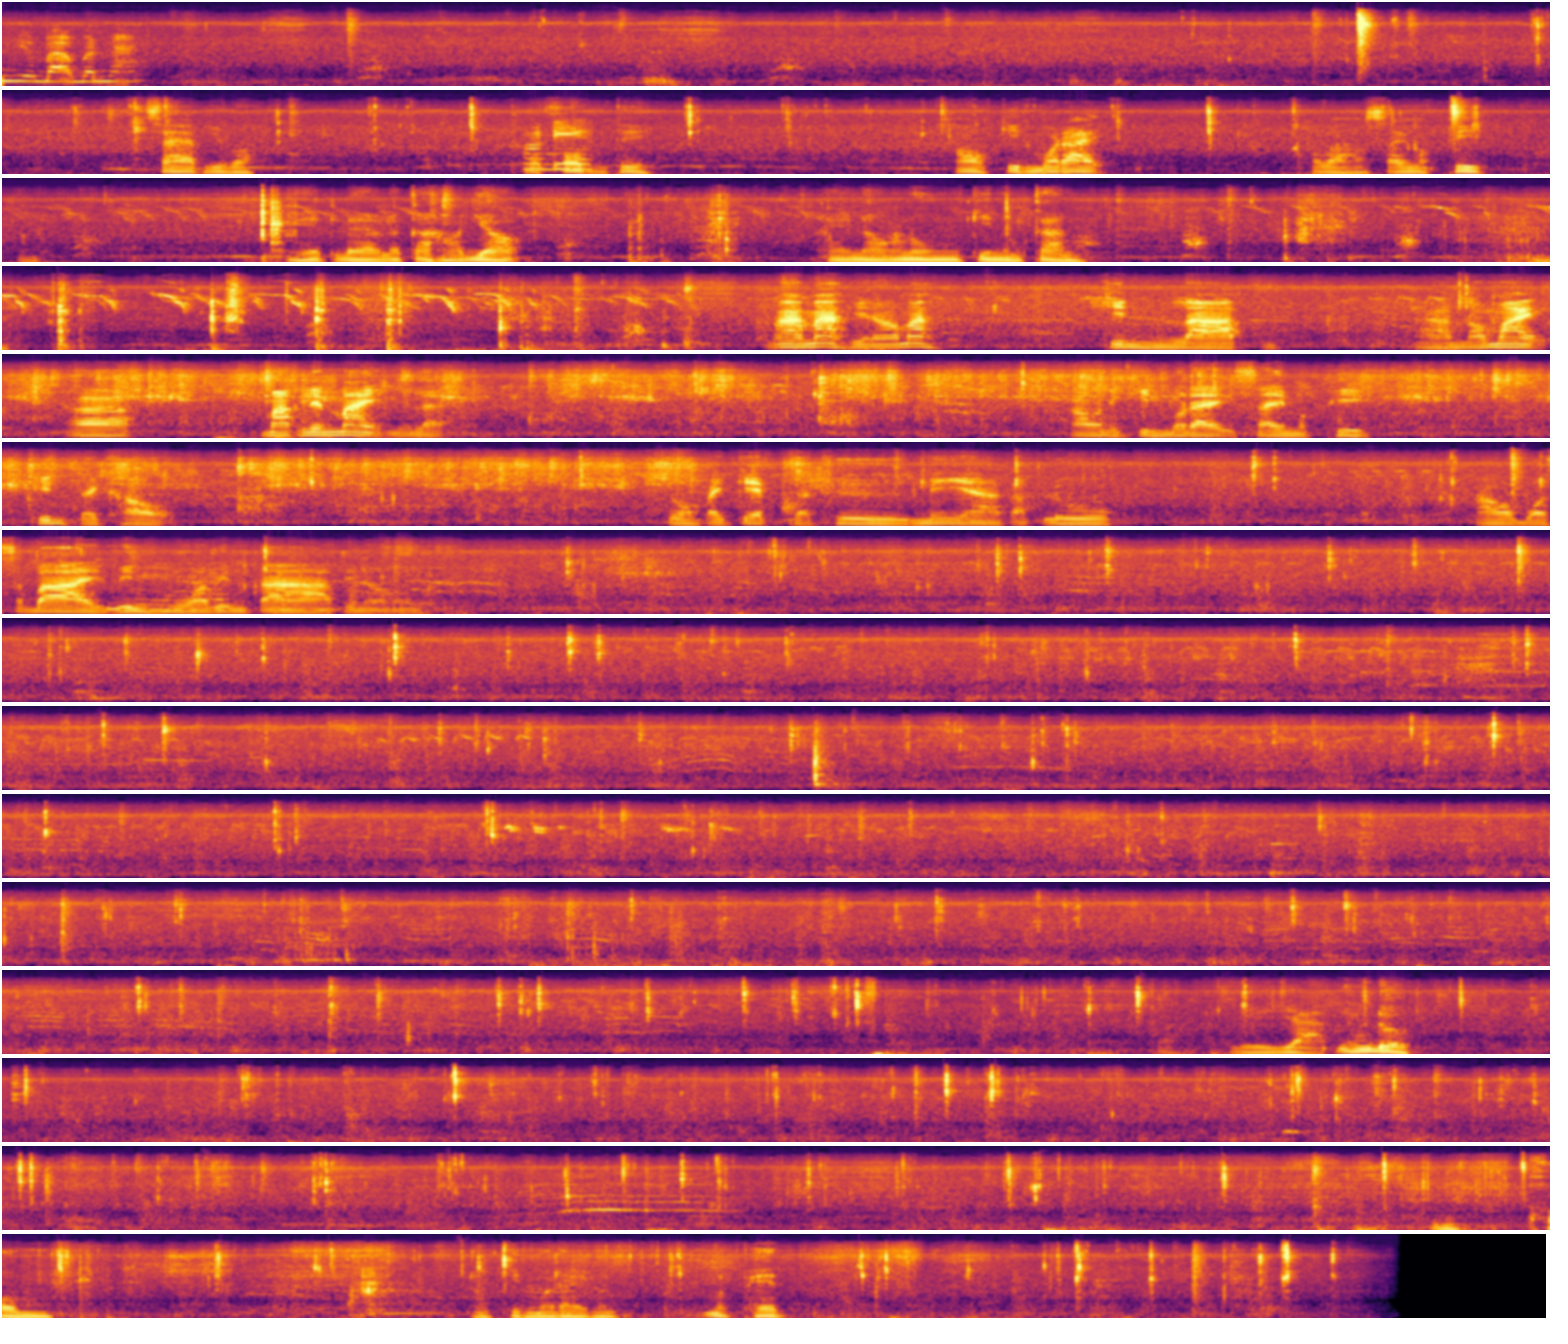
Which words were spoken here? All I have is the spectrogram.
Như bà bên này. แซ่บอยู่บ่เขาดีบ่ขมติเอากินบ่ได้ เพราะว่าเขาใส่หมักพริกเฮ็ดแล้วแล้วก็เฮาเหยาะให้น้องนุ่งกินน้ำกัน มามาพี่น้องมากินลาบอ่าน้องไม้อ่ามักเล่นไม้นี่แหละเอานี่กินบ่ได้ใส่หมักพริกกินแต่ข้าวช่งไปเก็บก็คือเมียกับลูก เอาบอสบาย วินหัววินตาพี่น้อง ดีหยา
